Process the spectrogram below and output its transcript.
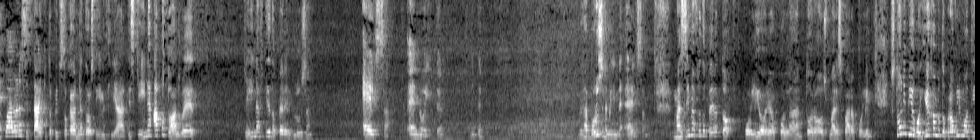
Έχω άλλο ένα σετάκι το οποίο της το κάνουν δώρο στη γενεθλιά της και είναι από το Alouette και είναι αυτή εδώ πέρα η μπλούζα. Έλσα. Εννοείται. Δείτε. Δεν θα μπορούσε να μην είναι Έλσα. Μαζί με αυτό εδώ πέρα το πολύ ωραίο κολάν, το ροζ, που μου αρέσει πάρα πολύ. Στον υπηαγωγείο είχαμε το πρόβλημα ότι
